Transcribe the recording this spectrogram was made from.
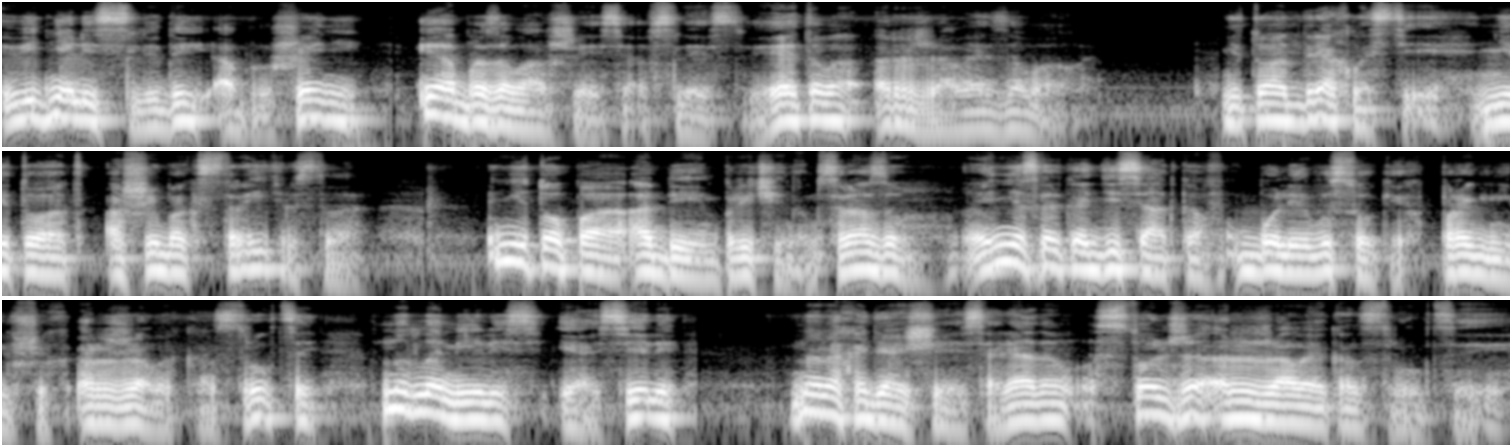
виднелись следы обрушений и образовавшиеся вследствие этого ржавые завалы. Не то от дряхлости, не то от ошибок строительства – Не то по обеим причинам сразу, несколько десятков более высоких прогнивших ржавых конструкций надломились и осели на находящиеся рядом столь же ржавые конструкции,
